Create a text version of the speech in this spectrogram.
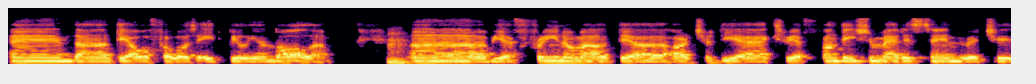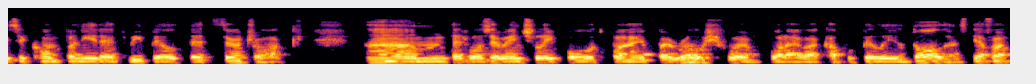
and uh, the offer was $8 billion. Mm-hmm. Uh, we have Freenome out there, ArcherDX. We have Foundation Medicine, which is a company that we built at Third Rock. Um, that was eventually bought by, by Roche for whatever, a couple billion dollars. Therefore,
